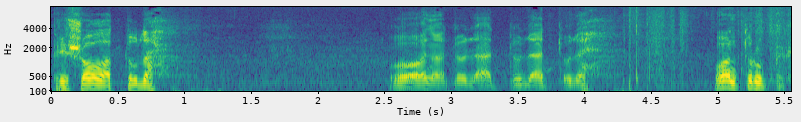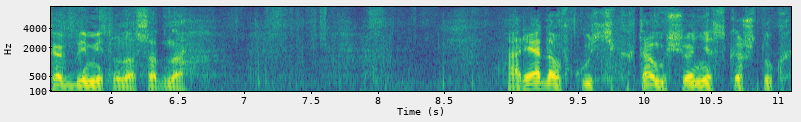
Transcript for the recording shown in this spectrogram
Пришел оттуда. Вон оттуда, оттуда, оттуда. Вон трубка как дымит у нас одна. А рядом в кустиках там еще несколько штук.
